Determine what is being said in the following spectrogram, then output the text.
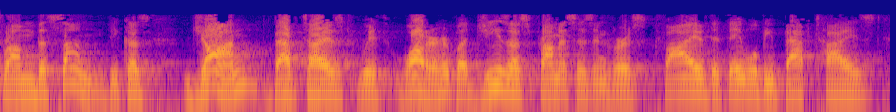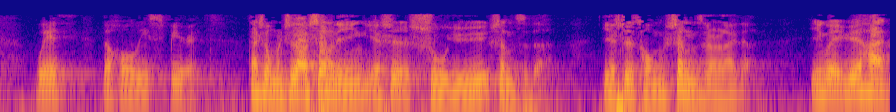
from the Son, because John baptized with water, but Jesus promises in verse 5 that they will be baptized with the Holy Spirit. 但是我们知道圣灵也是属于圣子的，也是从圣子而来的，因为约翰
